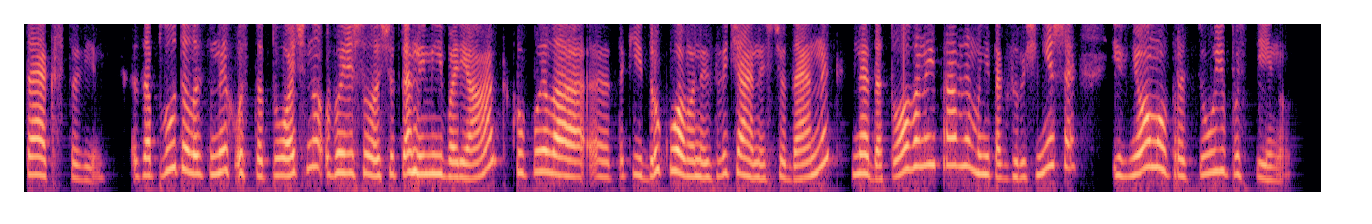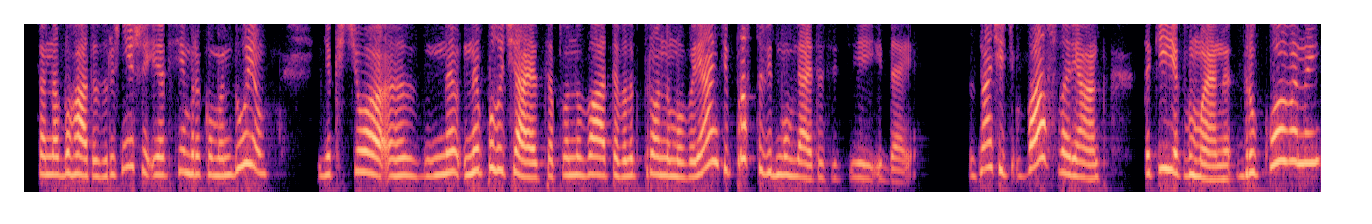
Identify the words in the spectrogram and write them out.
текстові. Заплуталась в них остаточно, вирішила, що це не мій варіант. Купила е, такий друкований звичайний щоденник, не датований, правда, мені так зручніше, і в ньому працюю постійно. Це набагато зручніше, і я всім рекомендую. Якщо е, не не виходить планувати в електронному варіанті, просто відмовляйтесь від цієї ідеї. Значить, ваш варіант такий, як в мене, друкований,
